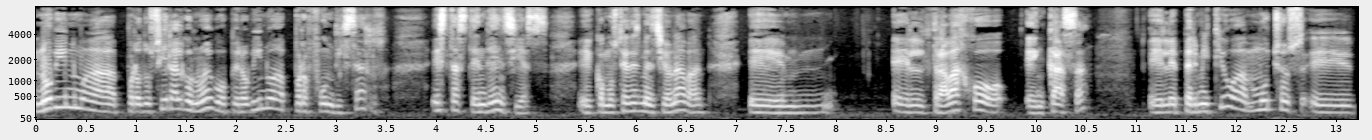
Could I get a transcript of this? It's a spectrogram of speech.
no vino a producir algo nuevo, pero vino a profundizar estas tendencias. Eh, como ustedes mencionaban, em, el trabajo en casa eh, le permitió a muchos eh,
